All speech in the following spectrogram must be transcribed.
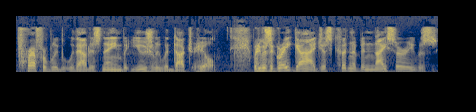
preferably without his name, but usually with Dr. Hill. But he was a great guy. Just couldn't have been nicer. He was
